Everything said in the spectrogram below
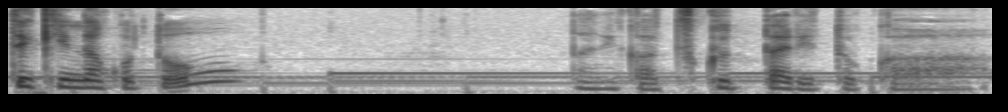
的なこと？何か作ったりとか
